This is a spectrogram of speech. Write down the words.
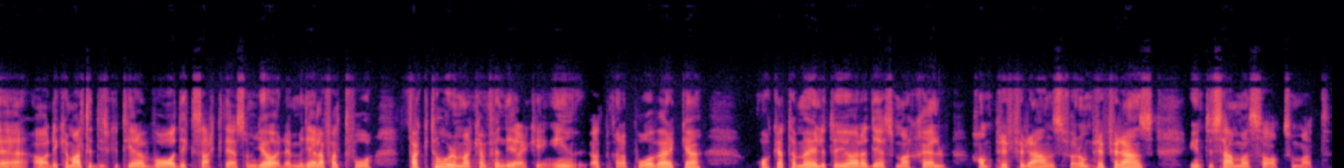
Eh, ja, det kan man alltid diskutera vad exakt det är som gör det, men det är i alla fall två faktorer man kan fundera kring. Att kunna påverka och att ha möjlighet att göra det som man själv har en preferens för. En preferens är inte samma sak som att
